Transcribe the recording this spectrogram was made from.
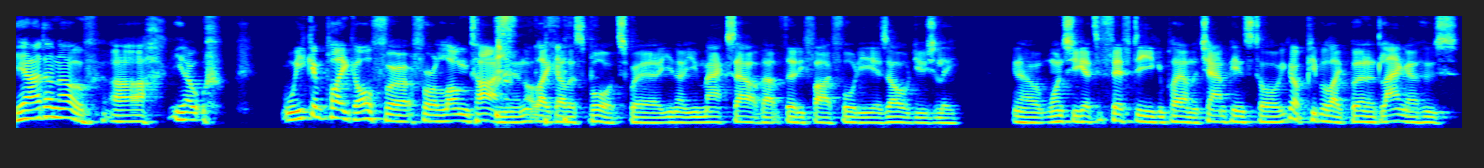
yeah, I don't know. Uh, you know, we can play golf for for a long time. You know, not like other sports where you know you max out about 35, 40 years old usually. You know, once you get to 50, you can play on the Champions Tour. You've got people like Bernard Langer, who's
